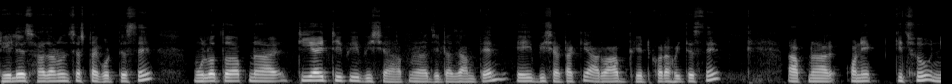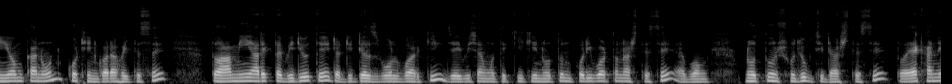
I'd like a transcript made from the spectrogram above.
ঢেলে সাজানোর চেষ্টা করতেছে। মূলত আপনার টিআইটিপি ভিসা আপনারা যেটা জানতেন, এই ভিসাটাকে আরও আপগ্রেড করা হইতেছে। আপনার অনেক কিছু নিয়মকানুন কঠিন করা হইতেছে। তো আমি আরেকটা ভিডিওতে এটা ডিটেলস বলব আর কি, যে বিষয়ের মধ্যে কী কী নতুন পরিবর্তন আসতেছে এবং নতুন সুযোগ যেটা আসতেছে। তো এখানে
